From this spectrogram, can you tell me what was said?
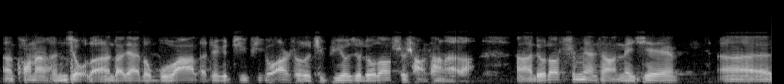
呃矿难很久了，让大家都不挖了，这个 GPU 二手的 GPU 就流到市场上来了，啊，流到市面上那些呃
